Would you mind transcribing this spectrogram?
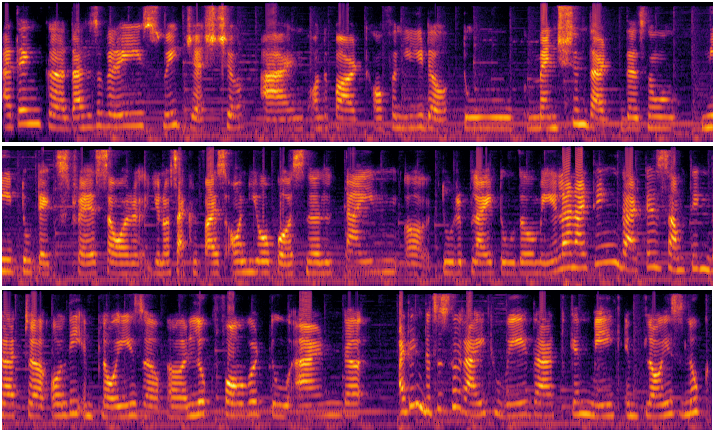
I think uh, that is a very sweet gesture and on the part of a leader to mention that there's no need to take stress or you know sacrifice on your personal time uh, to reply to the mail. And i think that is something that uh, all the employees uh, uh, look forward to. And uh, I think this is the right way that can make employees look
